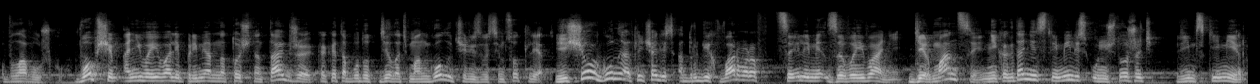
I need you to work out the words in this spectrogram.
в ловушку. В общем, они воевали примерно точно так же, как это будут делать монголы через 800 лет. Еще гуны отличались от других варваров целями завоеваний. Германцы никогда не стремились уничтожить римский мир.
